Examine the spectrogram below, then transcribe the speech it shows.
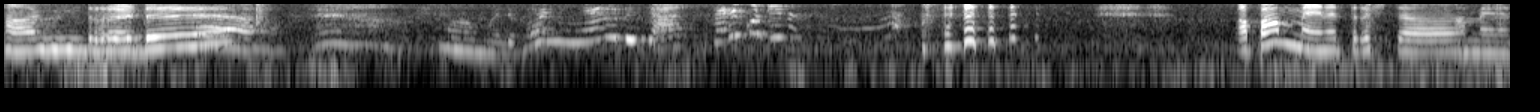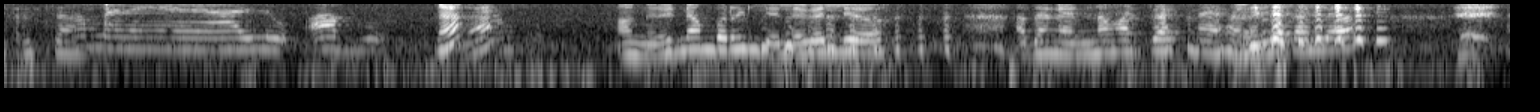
ഹൺഡ്രഡ് അപ്പൊ അമ്മേനെ എത്ര ഇഷ്ടാ അമ്മേനെ എത്ര ഇഷ്ടാ? അങ്ങനെ ഒരു നമ്പർ ഇല്ലല്ലോ കല്യോ. അതാണ് എണ്ണ മറ്റാ സ്നേഹം. 啊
